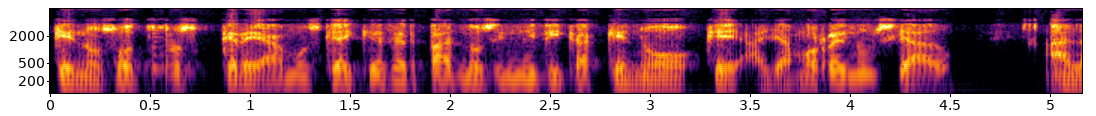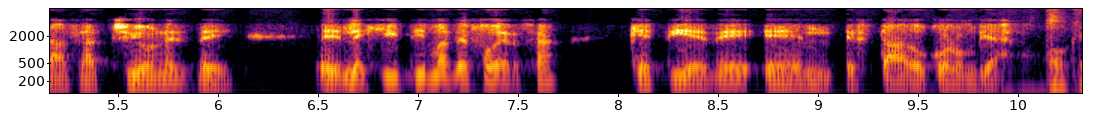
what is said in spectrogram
que nosotros creamos que hay que hacer paz no significa que no que hayamos renunciado a las acciones de eh, legítimas de fuerza que tiene el Estado colombiano. Ok,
